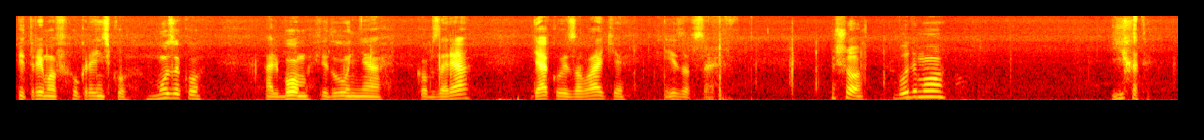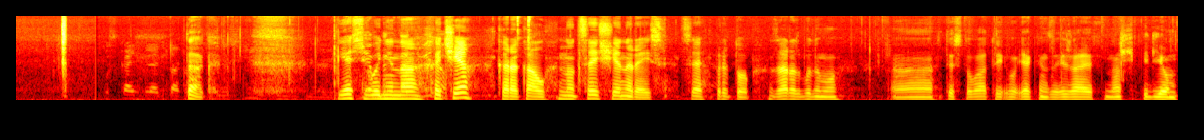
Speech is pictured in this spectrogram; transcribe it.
підтримав українську музику, альбом Відлуння Кобзаря. Дякую за лайки і за все. Ну що, будемо їхати. Так. Я сьогодні на хаче Каракал, але це ще не рейс, це притоп. Зараз будемо е, тестувати як він заїжджає в наш підйом.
